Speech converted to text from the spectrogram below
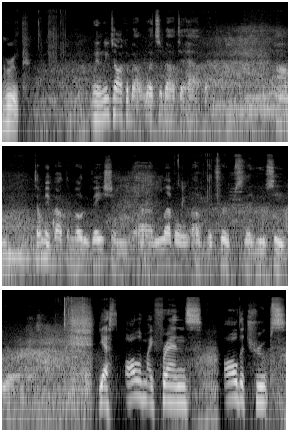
group. When we talk about what's about to happen, um, tell me about the motivation uh, level of the troops that you see here. Yes, all of my friends all the troops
